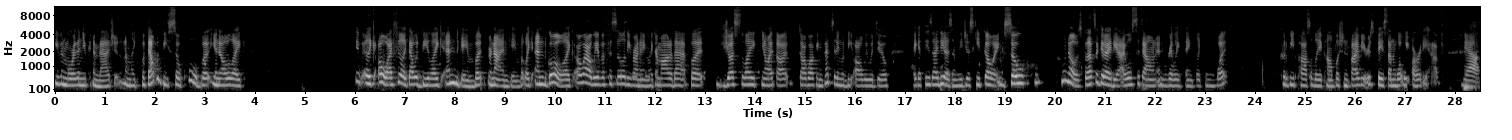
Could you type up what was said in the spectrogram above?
even more than you can imagine. And I'm like, but that would be so cool. But you know, like like oh i feel like that would be like end game but or not end game but like end goal like oh wow we have a facility running like i'm out of that but just like you know i thought dog walking pet sitting would be all we would do i get these ideas and we just keep going so who, knows but that's a good idea. I will sit down and really think like what could we possibly accomplish in five years based on what we already have? Yeah.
